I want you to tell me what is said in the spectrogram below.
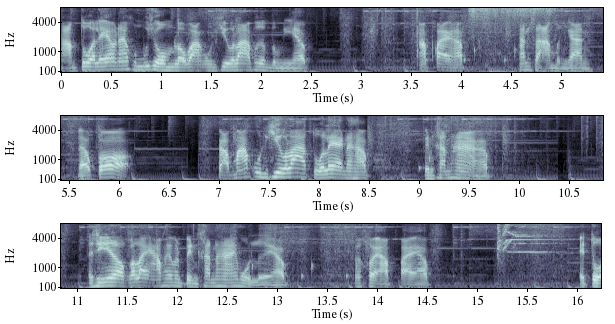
สามตัวแล้วนะคุณผู้ชมเราวางอุนคิวล่าเพิ่มตรงนี้ครับอัพไปครับขั้นสามเหมือนกัน แล้วก็กลับมาอัพอุนคิวล่าตัวแรกนะครับ เป็นขั้นห้าครับแล้วทีนี้เราก็ไล่อัพให้มันเป็นขั้นห้าให้หมดเลยครับ ค่อยๆอัพไปครับไอตัว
